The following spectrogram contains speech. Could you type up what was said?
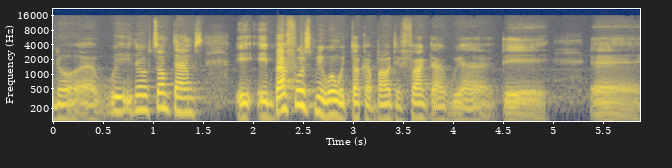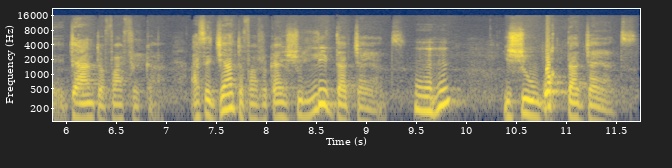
You know, uh, we, you know, sometimes it, it, baffles me when we talk about the fact that we are the uh, giant of Africa. As a giant of Africa, you should leave that giant. Mm -hmm. You should walk that giant.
